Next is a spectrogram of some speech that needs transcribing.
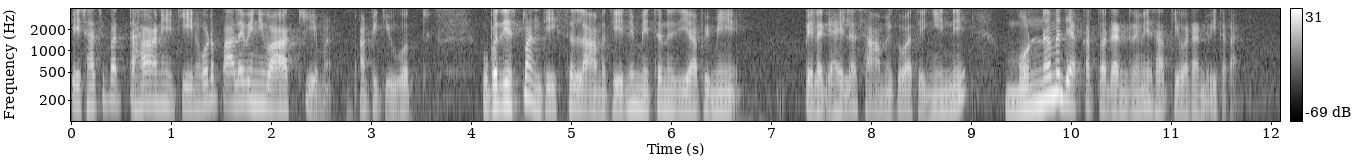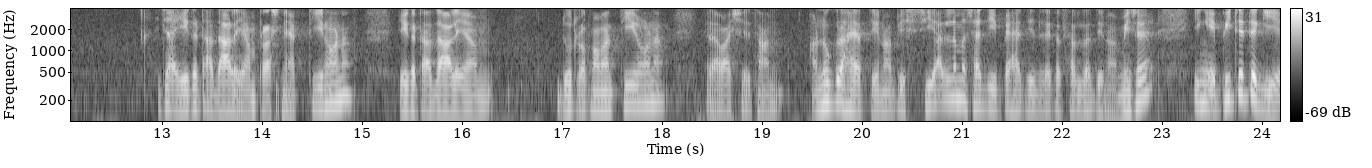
ඒ සතිපට්ඨානයේ තියෙනකොට පළවෙනි වාක්‍යයම අපි කිව්වොත් උපදේශපන්ති ඉස්සලාම තියෙන්නේ මෙතනදී අපි මේ පෙළ ගැහිලා සාමික වශයෙන් ඉන්නේ මොන්නම දෙයක්වත් වඩන්න නෙමෙයි සතිය වඩන්න විතරයි. එචා ඒකට අදාළ යම් ප්‍රශ්නයක් තියෙනවනම් ඒකට අදාළ යම් දුර්ලභකමක් තියෙනවනම් ඒ අවශ්‍ය තම් අනුග්‍රහයක් තියෙනවා. අපි සියල්ලම සැදී පැහැදිලිලක සල්ලා දෙනවා. මිස ඉන් එපිටට ගිය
